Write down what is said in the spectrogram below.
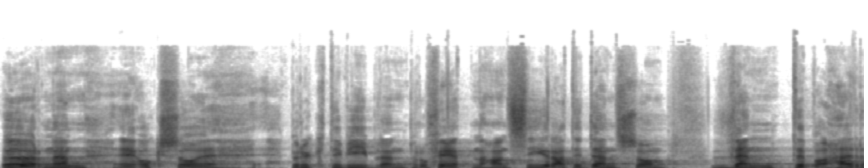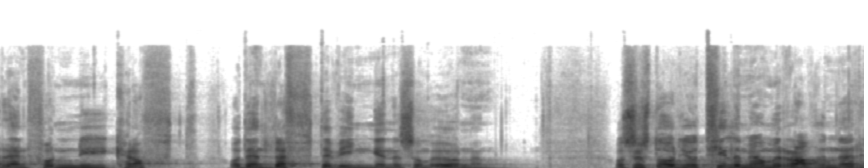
Ørnen er også brukt i Bibelen. Profeten han sier at det er den som venter på Herren, får ny kraft, og den løfter vingene som ørnen. Og Så står det jo til og med om ravner.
